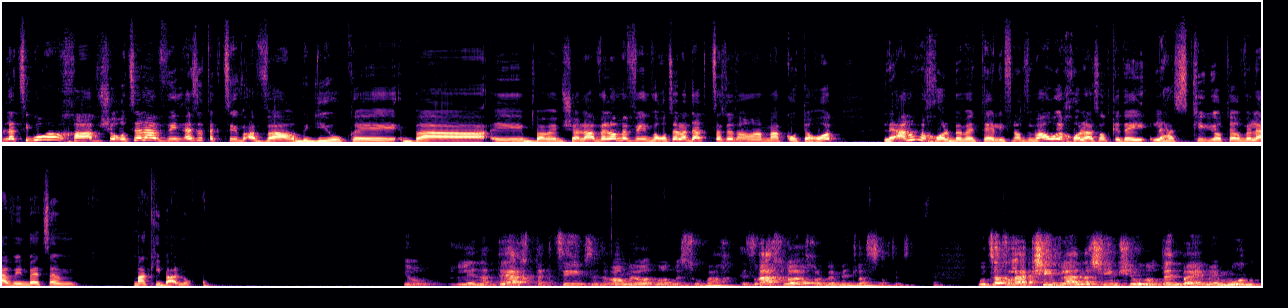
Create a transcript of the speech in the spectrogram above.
לציבור הרחב, שרוצה... רוצה להבין איזה תקציב עבר בדיוק אה, ב, אה, בממשלה, ולא מבין ורוצה לדעת קצת יותר מהכותרות, לאן הוא יכול באמת אה, לפנות ומה הוא יכול לעשות כדי להשכיל יותר ולהבין בעצם מה קיבלנו? תראו, לנתח תקציב זה דבר מאוד מאוד מסובך. אזרח לא יכול באמת לעשות את זה. הוא צריך להקשיב לאנשים שהוא נותן בהם אמון,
